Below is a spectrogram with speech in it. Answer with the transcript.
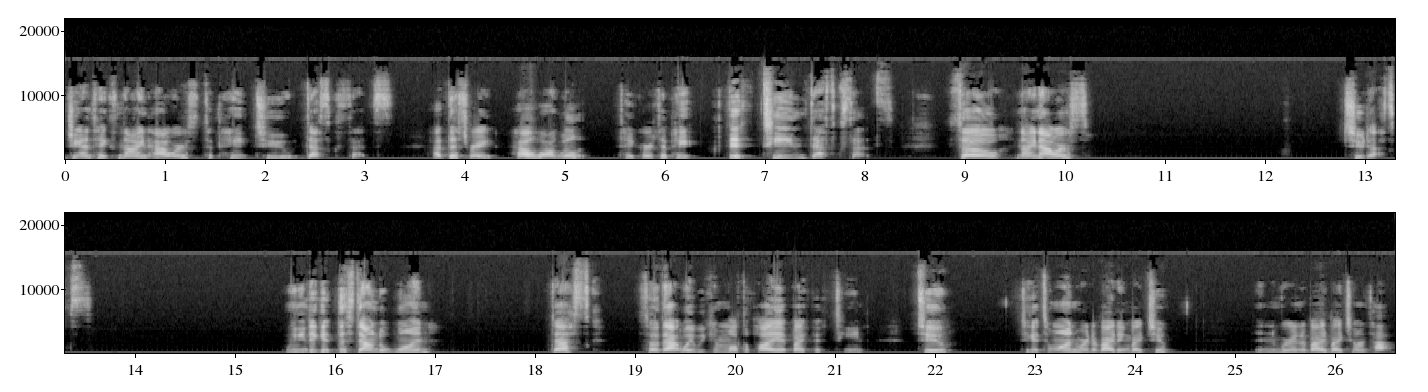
Jan takes nine hours to paint two desk sets. At this rate, how long will it take her to paint 15 desk sets? So nine hours, two desks. We need to get this down to one desk, so that way we can multiply it by 15. 2, to get to 1, we're dividing by 2, and we're going to divide by 2 on top.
